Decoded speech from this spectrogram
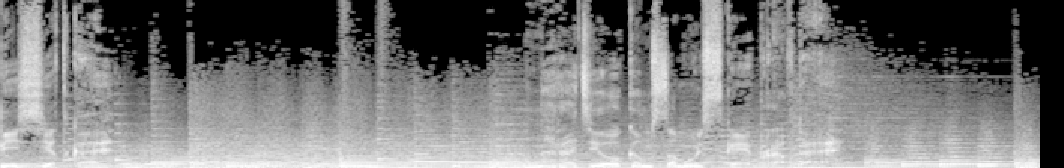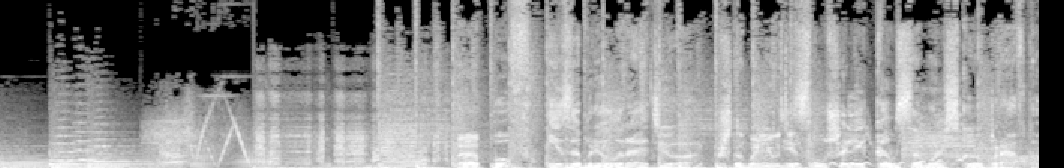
Беседка. На радио «Комсомольская правда». Попов изобрел радио, чтобы люди слушали комсомольскую правду.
